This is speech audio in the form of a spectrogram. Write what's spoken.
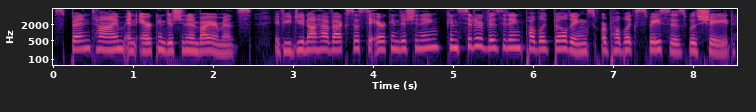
Spend time in air conditioned environments. If you do not have access to air conditioning, consider visiting public buildings or public spaces with shade.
